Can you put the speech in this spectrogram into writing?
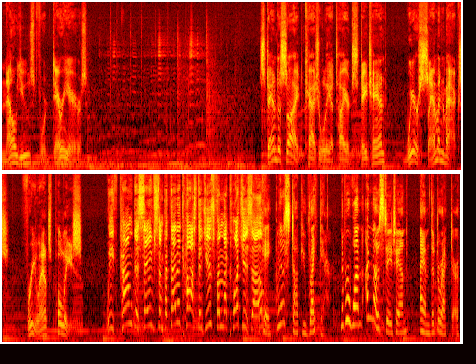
now used for derrieres. Stand aside, casually attired stagehand. We're Sam and Max, freelance police. We've come to save some pathetic hostages from the clutches of. Okay, I'm gonna stop you right there. Number one, I'm not a stagehand. I am the director.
